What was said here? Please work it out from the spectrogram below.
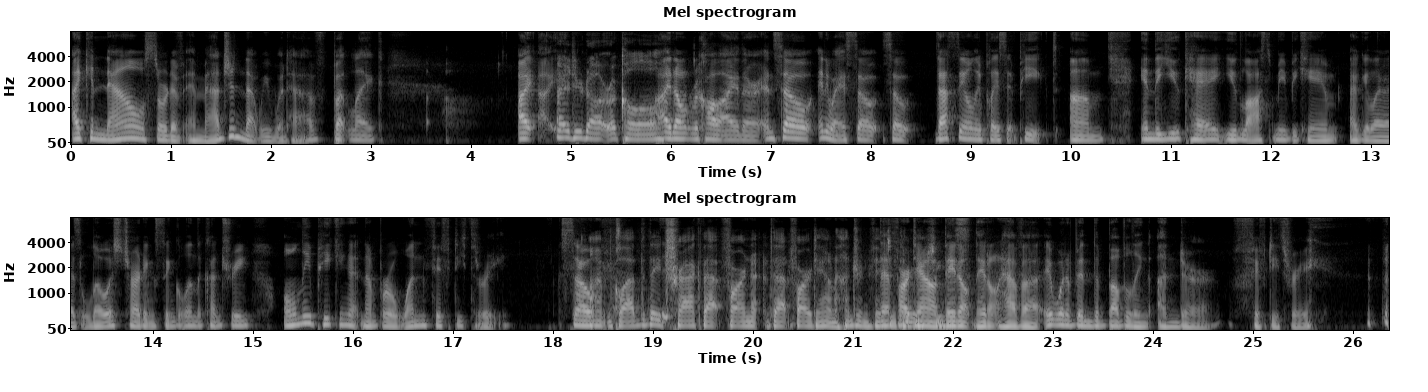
I can now sort of imagine that we would have, but like, I I, i do not recall I don't recall either. And so anyway, so so that's the only place it peaked. Um, in the UK, "You Lost Me" became Aguilera's lowest charting single in the country, only peaking at number one fifty three. So i'm glad that they track that far that far down 150 that far down, they don't they don't have a. It would have been the bubbling under fifty three.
